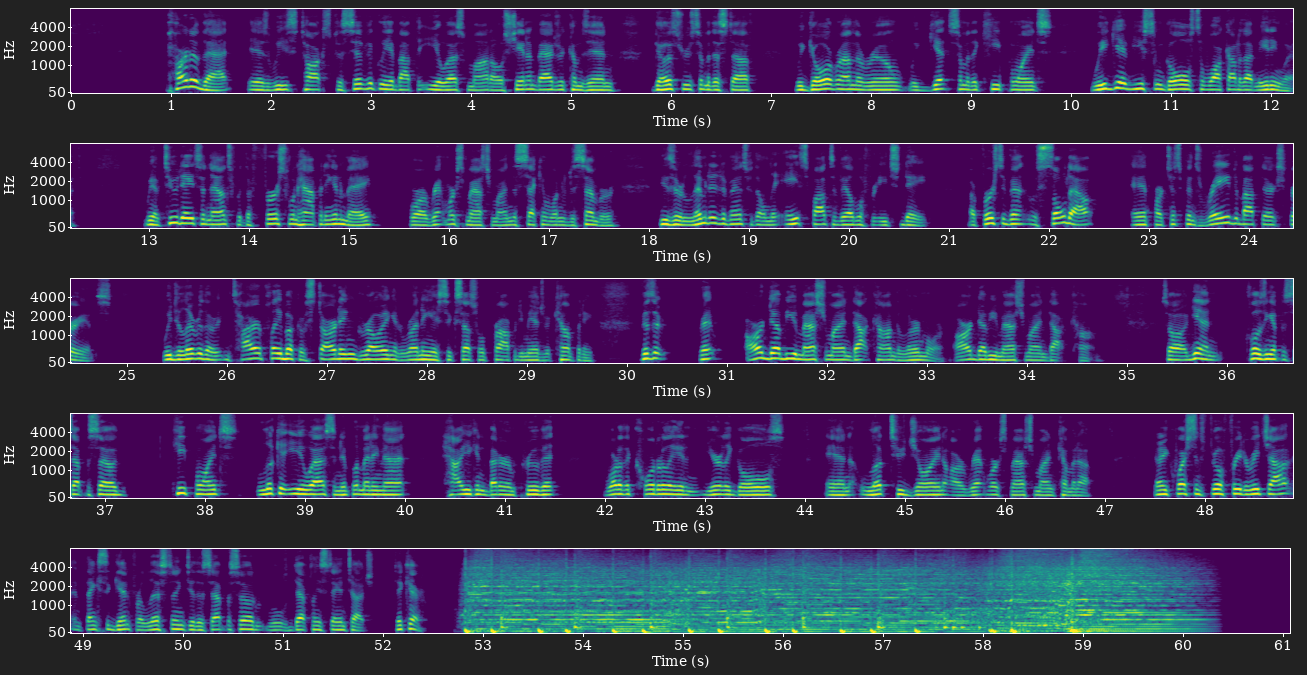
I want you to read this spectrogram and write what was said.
Part of that is we talk specifically about the EOS model. Shannon Badger comes in, goes through some of this stuff. We go around the room, we get some of the key points. We give you some goals to walk out of that meeting with. We have two dates announced, with the first one happening in May for our RentWerx Mastermind, the second one in December. These are limited events with only eight spots available for each date. Our first event was sold out and participants raved about their experience. We deliver the entire playbook of starting, growing, and running a successful property management company. Visit rwmastermind.com to learn more. rwmastermind.com. So, again, closing up this episode, key points look at EOS and implementing that, how you can better improve it, what are the quarterly and yearly goals, and look to join our RentWerx Mastermind coming up. Any questions, feel free to reach out. And thanks again for listening to this episode. We'll definitely stay in touch. Take care.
